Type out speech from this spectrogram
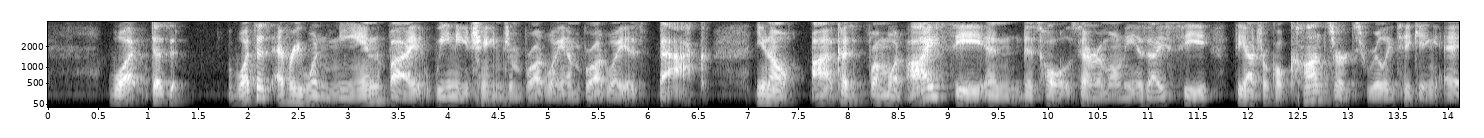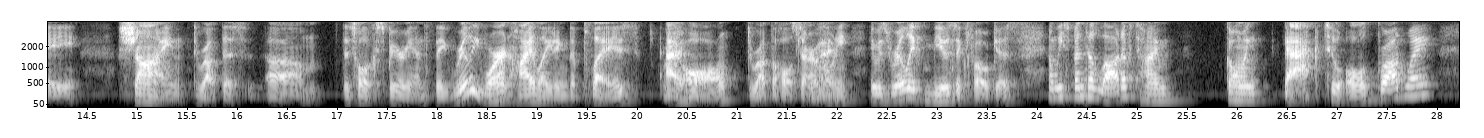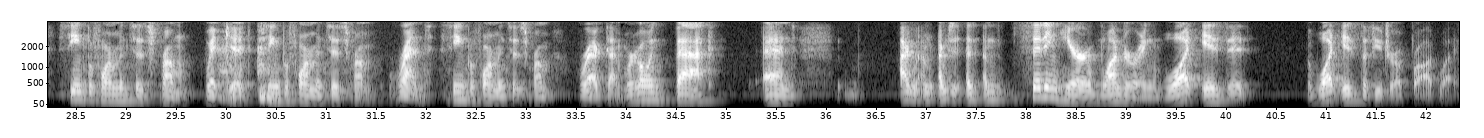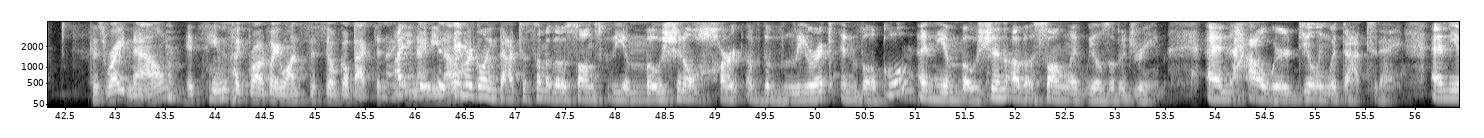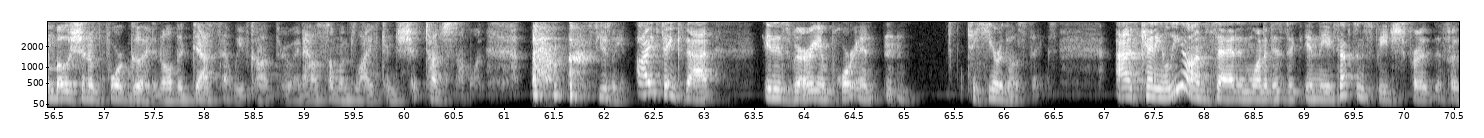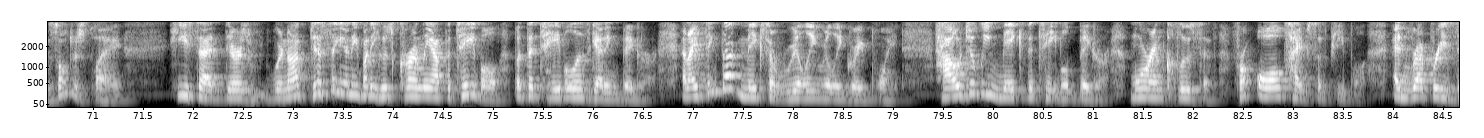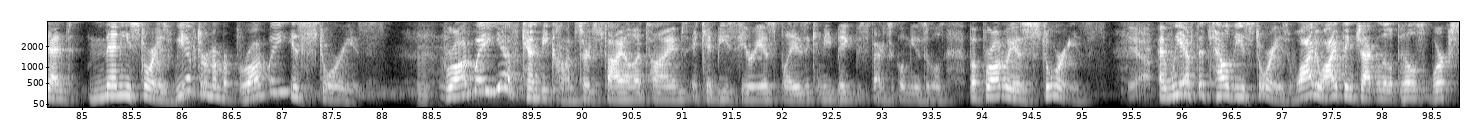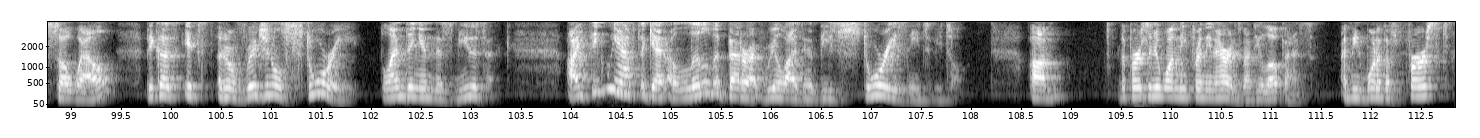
what does what does everyone mean by we need change in Broadway and Broadway is back? You know, because from what I see in this whole ceremony is I see theatrical concerts really taking a shine throughout this um, this whole experience. They really weren't highlighting the plays at all throughout the whole ceremony. It was really music focused, and we spent a lot of time going back to old Broadway, seeing performances from Wicked, seeing performances from Rent, seeing performances from Ragtime. We're going back, and I'm I'm I'm, just, I'm sitting here wondering what is it, what is the future of Broadway? Because right now it seems like Broadway wants to still go back to 1999. I think 1999. that they were going back to some of those songs for the emotional heart of the lyric and vocal mm-hmm. and the emotion of a song like Wheels of a Dream and how we're dealing with that today and the emotion of For Good and all the death that we've gone through and how someone's life can sh- touch someone. Excuse me. I think that it is very important to hear those things. As Kenny Leon said in one of his in the acceptance speech for the, for the Soldiers play, he said there's we're not dissing anybody who's currently at the table, but the table is getting bigger. And I think that makes a really really great point. How do we make the table bigger, more inclusive for all types of people and represent many stories? We have to remember Broadway is stories. Broadway, yes, can be concert style at times. It can be serious plays. It can be big spectacle musicals. But Broadway is stories. Yeah. And we have to tell these stories. Why do I think Jagged Little Pills works so well? Because it's an original story blending in this music. I think we have to get a little bit better at realizing that these stories need to be told. Um, the person who won the, for the inheritance, Matthew Lopez. I mean, one of the first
